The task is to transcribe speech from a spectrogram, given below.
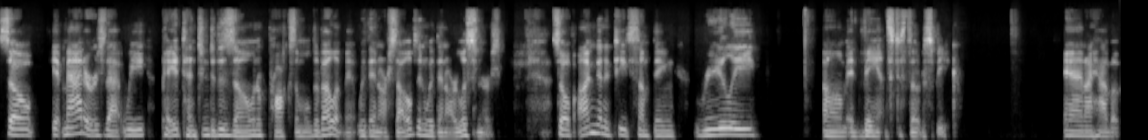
So it matters that we pay attention to the zone of proximal development within ourselves and within our listeners. So if I'm going to teach something really um, advanced, so to speak, and I have a,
